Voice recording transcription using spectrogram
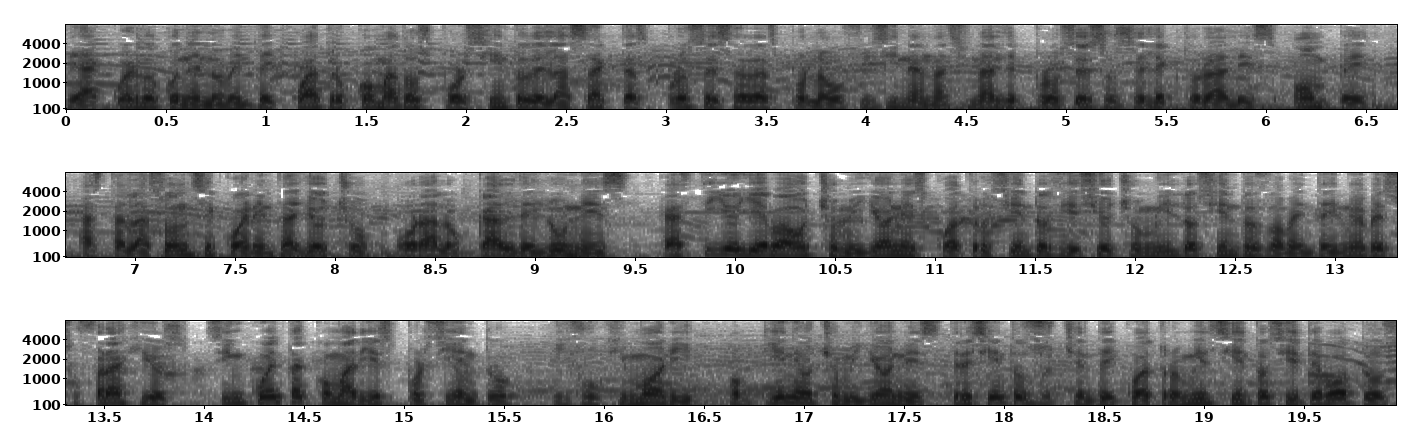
De acuerdo con el 94,2% de las actas procesadas por la Oficina Nacional de Procesos Electorales, OMPE, hasta las 11.48 hora local de lunes, Castillo lleva 8.418.299 sufragios, 50,10%, y Fujimori obtiene 8.384.107 votos,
